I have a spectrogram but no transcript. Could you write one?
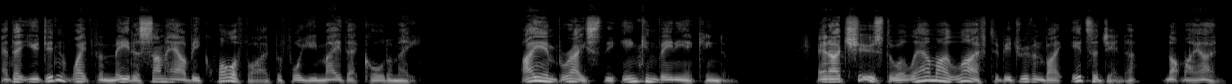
and that you didn't wait for me to somehow be qualified before you made that call to me. I embrace the inconvenient kingdom, and I choose to allow my life to be driven by its agenda, not my own.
